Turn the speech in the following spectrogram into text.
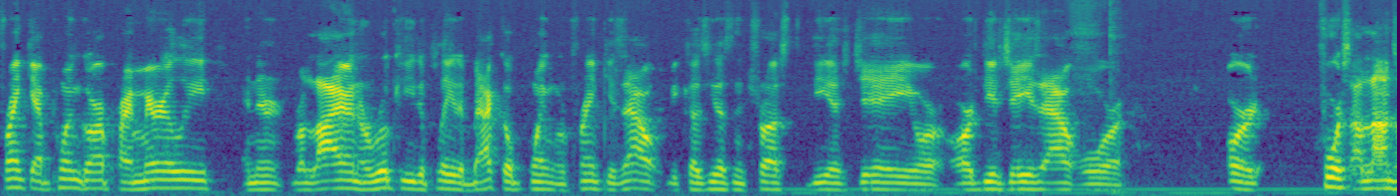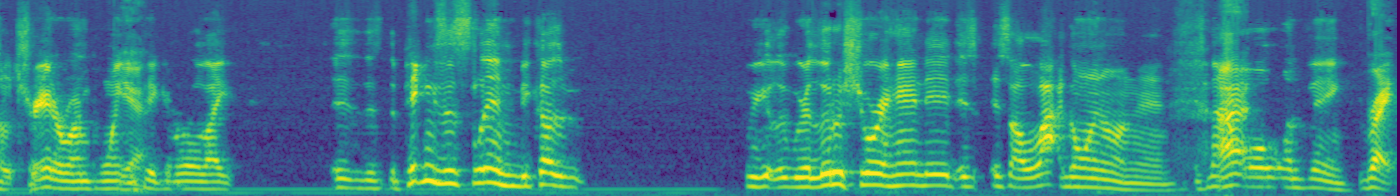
Frank at point guard primarily, and then rely on a rookie to play the backup point when Frank is out because he doesn't trust DSJ or or DSJ is out or or force Allonzo Trier to run point Yeah. and pick and roll. Like the, the pickings is slim because we we're a little short-handed. It's, it's a lot going on, man. It's not I- all one thing. Right.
